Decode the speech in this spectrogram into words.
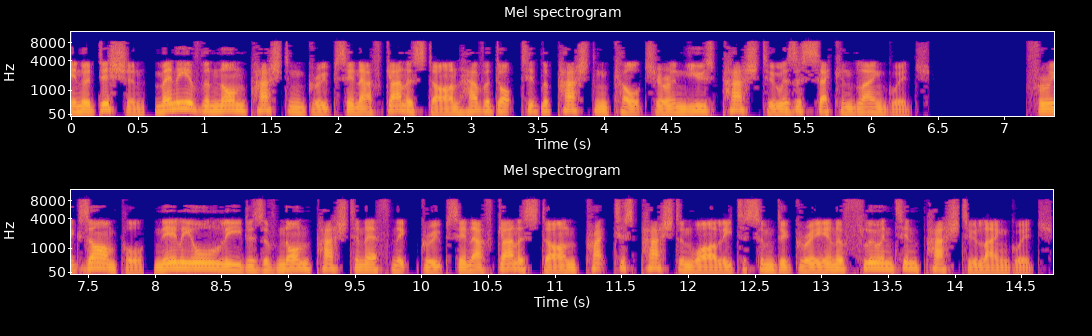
In addition, many of the non-Pashtun groups in Afghanistan have adopted the Pashtun culture and use Pashto as a second language. For example, nearly all leaders of non-Pashtun ethnic groups in Afghanistan practice Pashtunwali to some degree and are fluent in Pashto language.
